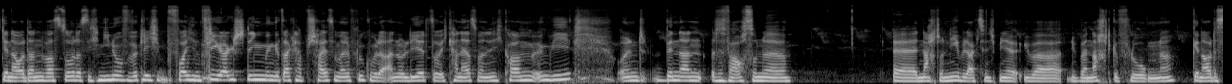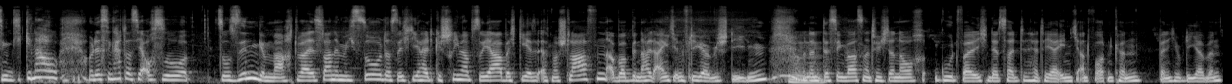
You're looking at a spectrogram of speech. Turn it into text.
genau, dann war es so, dass ich Nino wirklich, bevor ich in den Flieger gestiegen bin, gesagt habe, scheiße, mein Flug wurde annulliert, so ich kann erstmal nicht kommen irgendwie. Und bin dann, das war auch so eine äh, Nacht- und Nebelaktion, ich bin ja über, über Nacht geflogen, ne? Genau, deswegen, genau, und deswegen hat das ja auch so, so Sinn gemacht, weil es war nämlich so, dass ich die halt geschrieben habe, so ja, aber ich gehe jetzt erstmal schlafen, aber bin halt eigentlich in den Flieger gestiegen. Und dann, deswegen war es natürlich dann auch gut, weil ich in der Zeit hätte ja eh nicht antworten können, wenn ich im Flieger bin.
